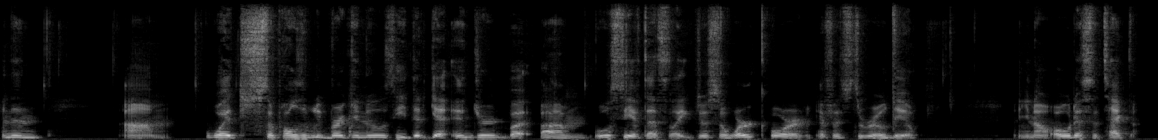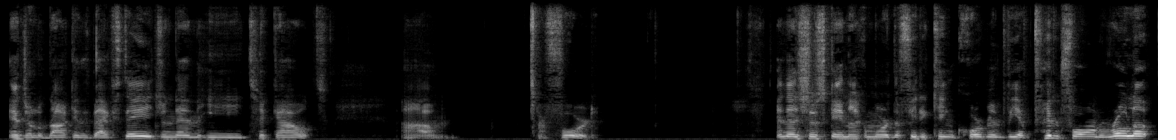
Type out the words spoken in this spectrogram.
And then, um, which supposedly breaking news, he did get injured, but um, we'll see if that's like just a work or if it's the real deal. You know, Otis attacked Angelo Dawkins backstage, and then he took out um, Ford. And then Shinsuke Nakamura defeated King Corbin via pinfall and roll up.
